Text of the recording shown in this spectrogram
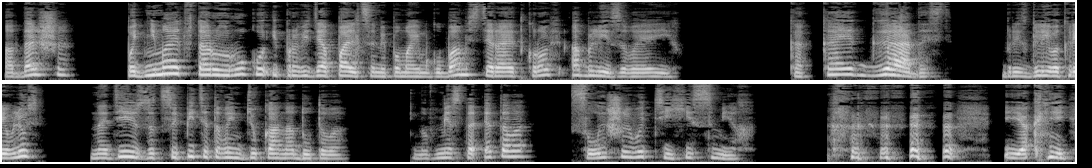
А дальше поднимает вторую руку и, проведя пальцами по моим губам, стирает кровь, облизывая их. Какая гадость! Брезгливо кривлюсь, надеюсь зацепить этого индюка надутого. Но вместо этого слышу его тихий смех. Я к ней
